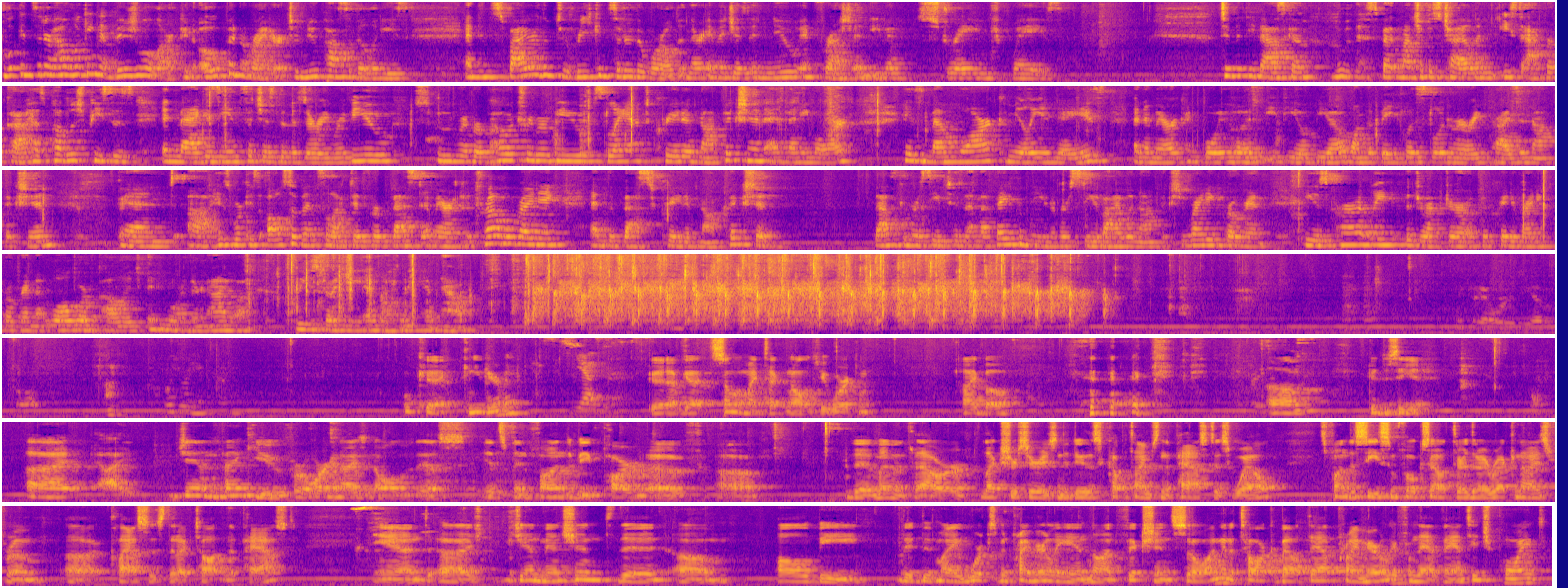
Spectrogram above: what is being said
We'll consider how looking at visual art can open a writer to new possibilities and inspire them to reconsider the world and their images in new and fresh and even strange ways. Timothy Bascom, who spent much of his childhood in East Africa, has published pieces in magazines such as the Missouri Review, Spoon River Poetry Review, Slant, Creative Nonfiction, and many more. His memoir, Chameleon Days, An American Boyhood in Ethiopia, won the Bakeless Literary Prize in Nonfiction and uh, his work has also been selected for Best American Travel Writing and the Best Creative Nonfiction. Bascom received his MFA from the University of Iowa Nonfiction Writing Program. He is currently the director of the Creative Writing Program at Waldorf College in Northern Iowa. Please join me in welcoming him now. Okay, can you hear me? Yes. Good, I've got some of my technology working. Hi, Bo. um, good to see you. Uh, I, Jen, thank you for organizing all of this. It's been fun to be part of uh, the 11th hour lecture series and to do this a couple times in the past as well. It's fun to see some folks out there that I recognize from uh, classes that I've taught in the past. And uh, Jen mentioned that um, I'll be that, that, my work has been primarily in nonfiction, so I'm going to talk about that primarily from that vantage point.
